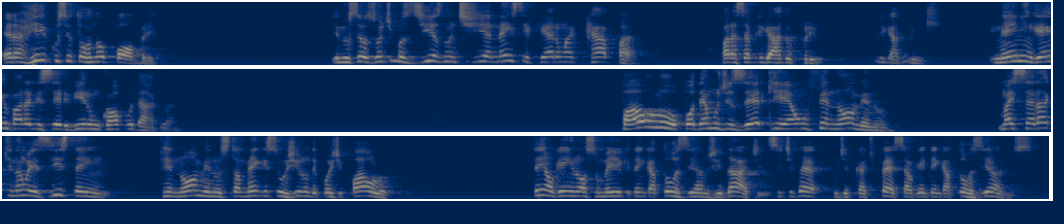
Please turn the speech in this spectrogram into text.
Era rico, se tornou pobre. E nos seus últimos dias não tinha nem sequer uma capa para se abrigar do frio. Obrigado, Link e nem ninguém para lhe servir um copo d'água. Paulo, podemos dizer que é um fenômeno, mas será que não existem fenômenos também que surgiram depois de Paulo? Tem alguém em nosso meio que tem 14 anos de idade? Se tiver, podia ficar de pé, se alguém tem 14 anos.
